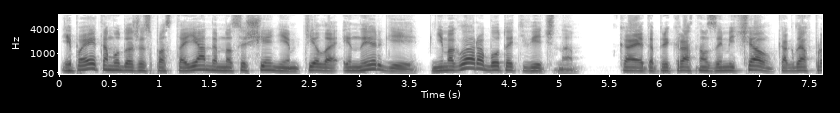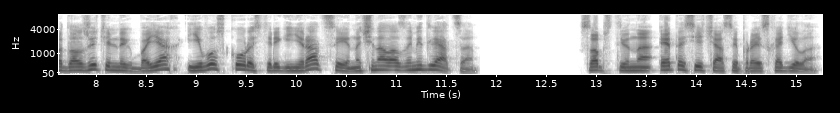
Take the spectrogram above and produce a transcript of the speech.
и поэтому даже с постоянным насыщением тела энергии не могла работать вечно. Кай это прекрасно замечал, когда в продолжительных боях его скорость регенерации начинала замедляться. Собственно, это сейчас и происходило.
